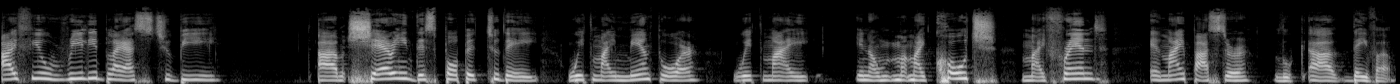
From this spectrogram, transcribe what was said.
I feel really blessed to be um, sharing this pulpit today with my mentor, with my, you know, m- my coach, my friend, and my pastor, Luke, uh, Deva.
